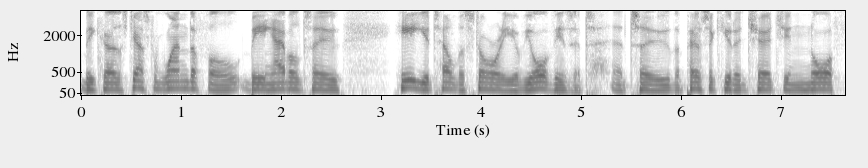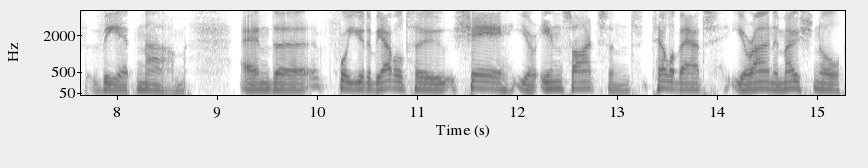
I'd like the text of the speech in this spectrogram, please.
because just wonderful being able to hear you tell the story of your visit uh, to the persecuted church in North Vietnam. And uh, for you to be able to share your insights and tell about your own emotional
